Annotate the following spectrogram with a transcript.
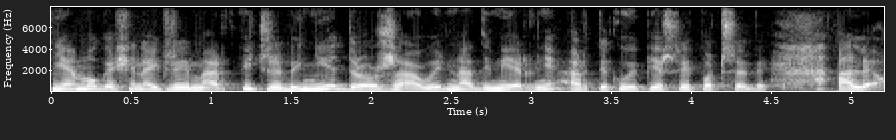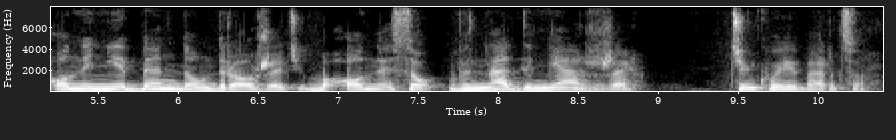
Ja mogę się najwyżej martwić, żeby nie drożały nadmiernie artykuły pierwszej potrzeby, ale one nie będą drożeć, bo one są w nadmiarze. Dziękuję bardzo.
